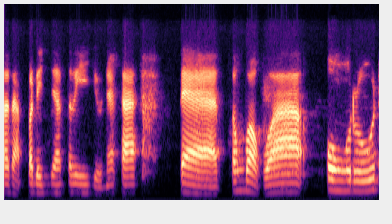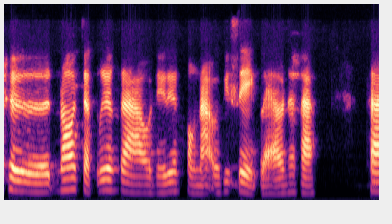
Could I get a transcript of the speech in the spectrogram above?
ระดับปริญญาตรีอยู่นะคะ แต่ต้องบอกว่าองค์รู้เธอนอกจากเรื่องราวในเรื่องของนาอภิเษกแล้วนะคะ ถ้า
